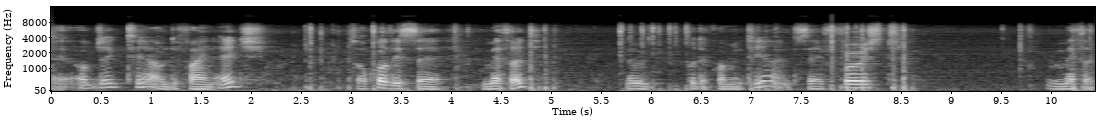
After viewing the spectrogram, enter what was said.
uh, object here. I'll define edge. So I'll call this uh, method. Let me put a comment here and say first method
